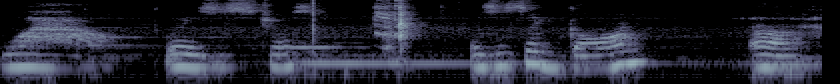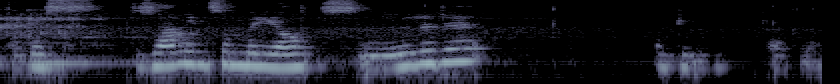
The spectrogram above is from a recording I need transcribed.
Wow. Wait, is this just... Is this like gone? Uh, I guess... Does that mean somebody else looted it? Can... Okay.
